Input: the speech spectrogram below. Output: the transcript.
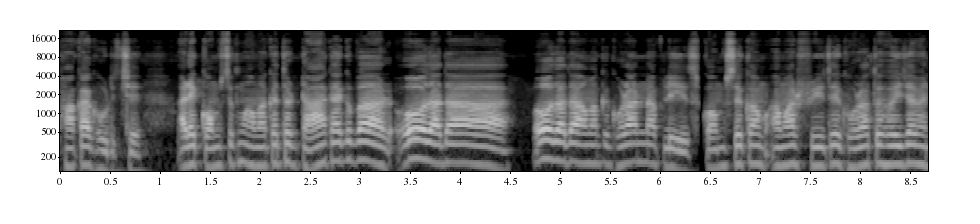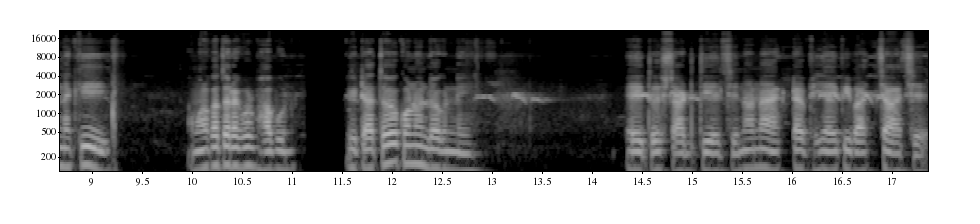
ফাঁকা ঘুরছে। আরে, কমসে কম আমাকে তো ডাক একবার। ও, দাদা! ও দাদা আমাকে ঘোরান না প্লিজ কমসে কম আমার ফ্রিতে ঘোরাতে হয়ে যাবে নাকি? আমার কথা একবার ভাবুন। এটাতেও কোনো লোক নেই। এই তো স্টার্ট দিয়েছে। না না একটা ভিআইপি বাচ্চা আছে।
